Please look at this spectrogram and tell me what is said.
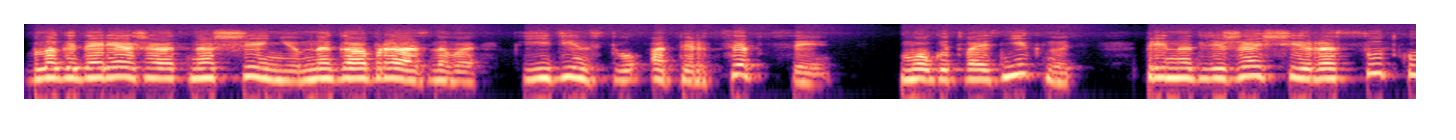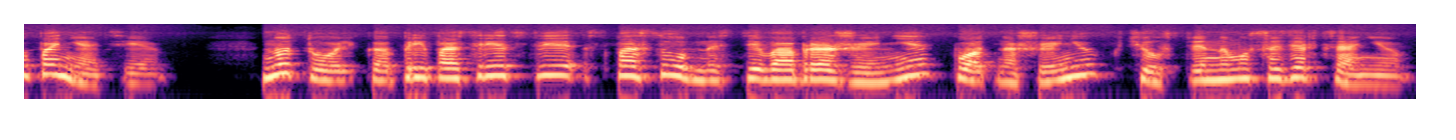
Благодаря же отношению многообразного к единству оперцепции могут возникнуть принадлежащие рассудку понятия, но только при посредстве способности воображения по отношению к чувственному созерцанию.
